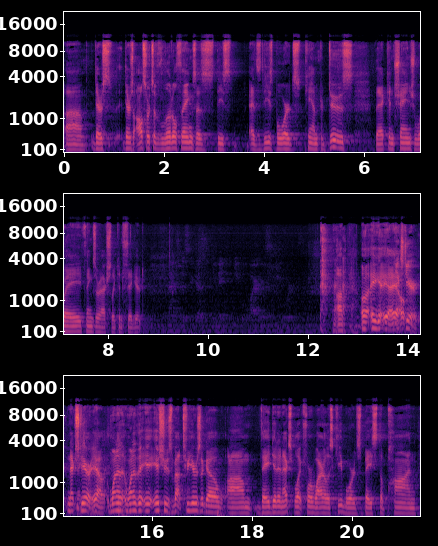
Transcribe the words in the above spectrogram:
Um, there's there's all sorts of little things as these as these boards can produce that can change the way things are actually configured. Uh, uh, Next oh, year. Next, Next year, year. yeah. One of the, one of the issues about two years ago, um, they did an exploit for wireless keyboards based upon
